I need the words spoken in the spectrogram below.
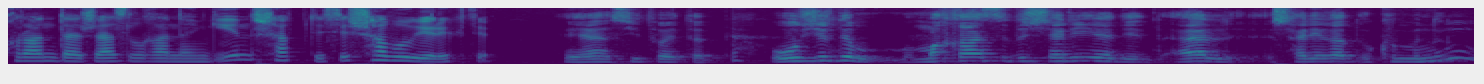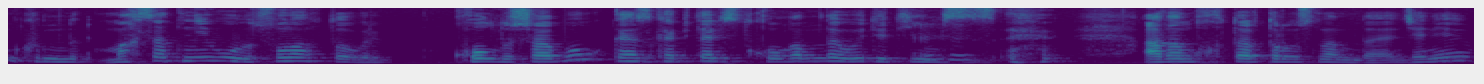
құранда жазылғаннан кейін шап десе шабу керек деп. Иә сөйтіп айтады. Ол жерде мақасиды шария дейді. Әл шариғат үкімінің үкімдік мақсаты не болды соны анықтау керек. Қолды шабу қазір капиталистік қоғамда өте тиімсіз. Адам құқықтары тұрғысынан да. Және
